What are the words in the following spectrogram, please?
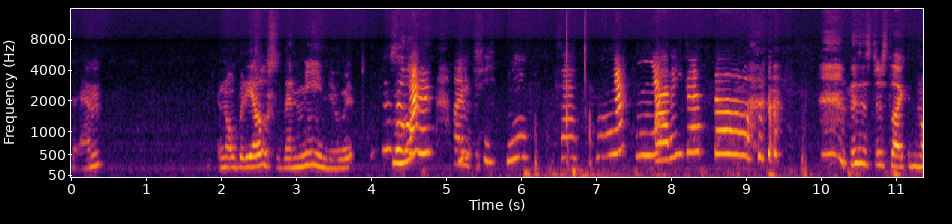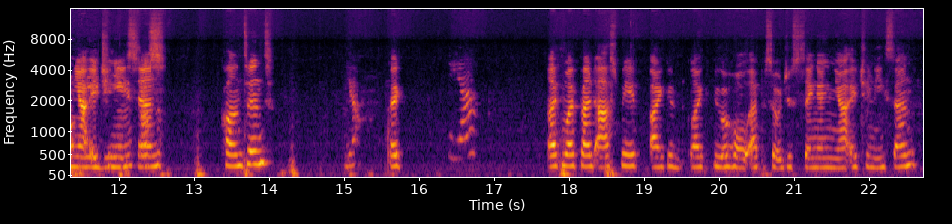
to them. And nobody else than me knew it. So I'm. this is just like Not being Ichini-san content. Yeah. Like like my friend asked me if I could like do a whole episode just singing Nya Ichini-san.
